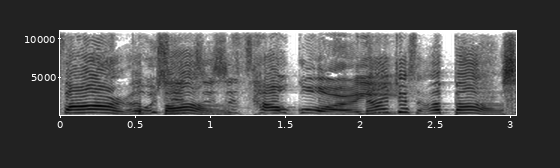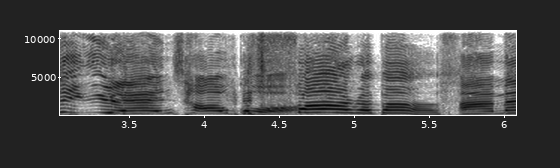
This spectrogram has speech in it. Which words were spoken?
far 不是只是 above. 超过而已， Not just above. 是远超 It's 过。 far above. 阿门。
